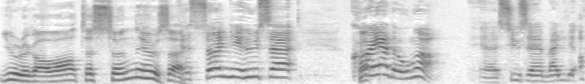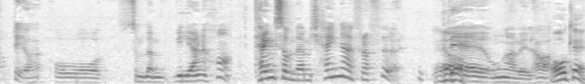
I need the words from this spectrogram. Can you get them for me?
julegaver til sønnen i huset. Til sønn i huset. Hva er det unger eh, syns er veldig artig, og som de vil gjerne ha? Ting som de kjenner fra før. Ja. Det er det unger vil ha. Okay.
